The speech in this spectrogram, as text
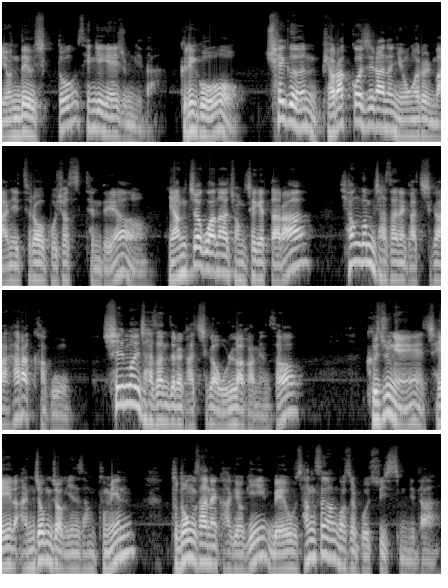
연대의식도 생기게 해줍니다. 그리고 최근 벼락거지라는 용어를 많이 들어보셨을 텐데요. 양적 완화 정책에 따라 현금 자산의 가치가 하락하고 실물 자산들의 가치가 올라가면서 그 중에 제일 안정적인 상품인 부동산의 가격이 매우 상승한 것을 볼 수 있습니다.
